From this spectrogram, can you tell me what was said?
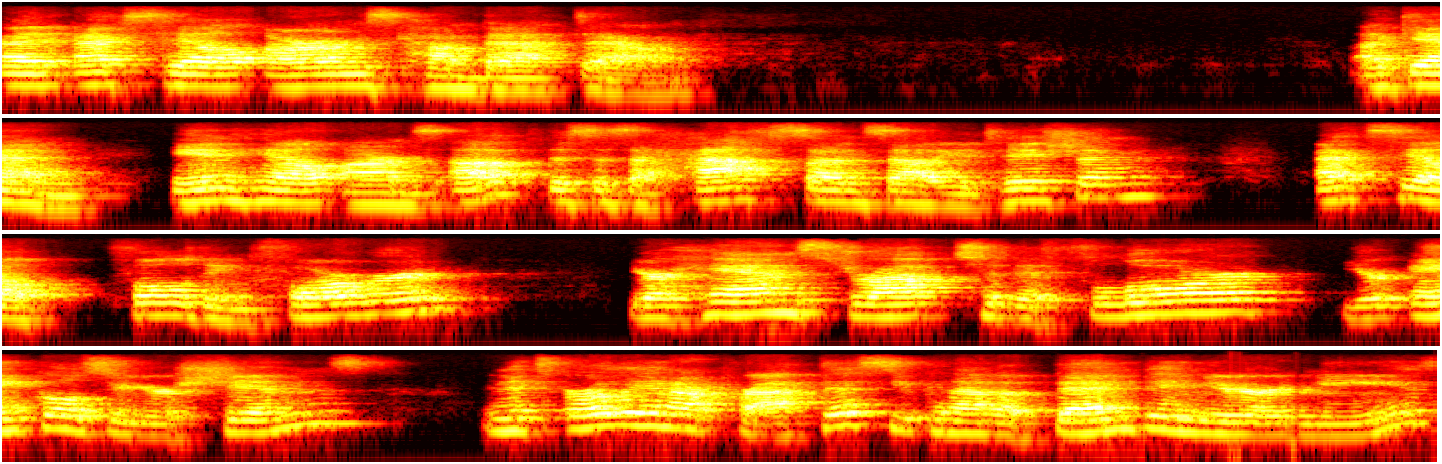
And exhale, arms come back down. Again, inhale, arms up. This is a half sun salutation. Exhale, folding forward. Your hands drop to the floor, your ankles or your shins. And it's early in our practice. You can have a bend in your knees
